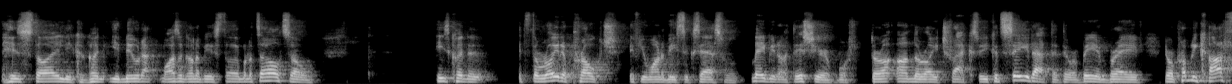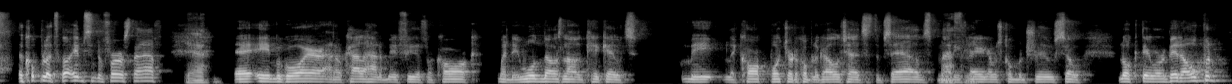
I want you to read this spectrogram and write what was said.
his style. You could you knew that wasn't going to be his style. But it's also he's kind of it's the right approach if you want to be successful. Maybe not this year, but they're on the right track. So you could see that that they were being brave. They were probably caught a couple of times in the first half. Yeah, uh, Ian Maguire and O'Callaghan in midfield for Cork when they won those long kickouts. Me like Cork butchered a couple of goal chances themselves. Matty Taylor was coming through. So look, they were a bit open,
